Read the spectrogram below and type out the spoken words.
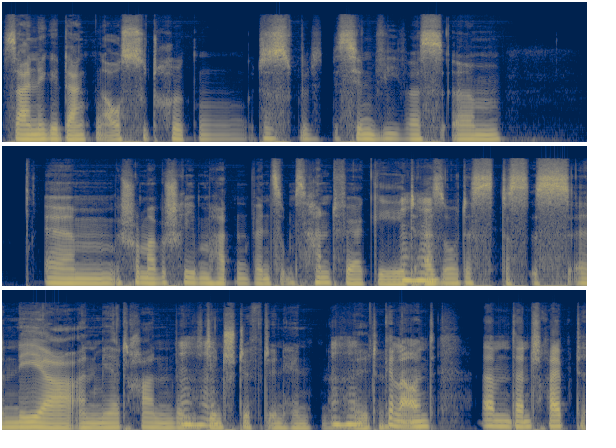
seine Gedanken auszudrücken. Das ist ein bisschen wie was ähm, ähm, schon mal beschrieben hatten, wenn es ums Handwerk geht. Mhm. Also das, das ist äh, näher an mir dran, wenn ich den Stift in Händen Mhm, halte. Genau, und ähm, dann schreibt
